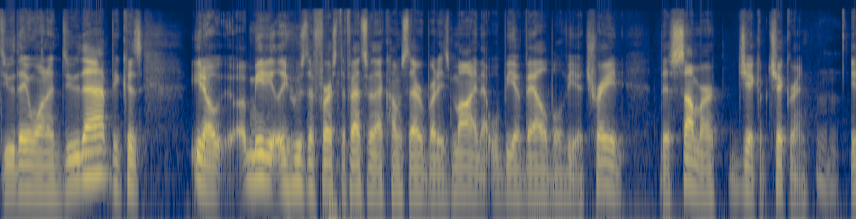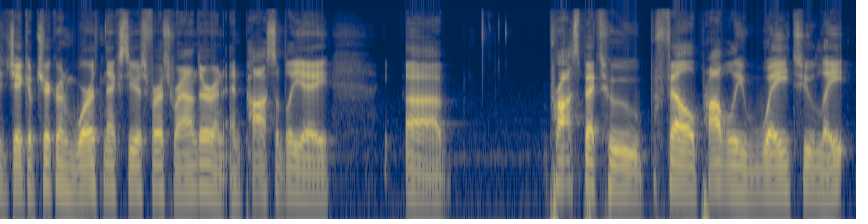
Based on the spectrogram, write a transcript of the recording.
Do they want to do that? Because you know, immediately who's the first defenseman that comes to everybody's mind that will be available via trade this summer? Jakob Chychrun. Mm-hmm. Is Jakob Chychrun worth next year's first rounder and, and possibly a uh, prospect who fell probably way too late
